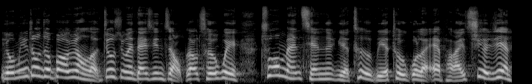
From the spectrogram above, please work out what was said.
有民众就抱怨了，就是因为担心找不到车位，出门前呢也特别透过了 App 来确认，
